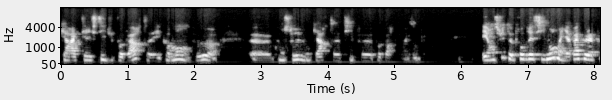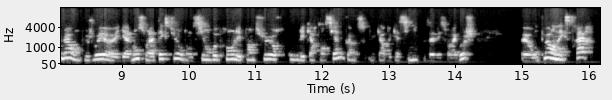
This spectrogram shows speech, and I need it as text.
caractéristiques du pop art, et comment on peut euh, construire une carte type pop art, par exemple. Et ensuite, progressivement, ben, il n'y a pas que la couleur, on peut jouer également sur la texture. Donc si on reprend les peintures ou les cartes anciennes, comme les cartes de Cassini que vous avez sur la gauche, on peut en extraire euh,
